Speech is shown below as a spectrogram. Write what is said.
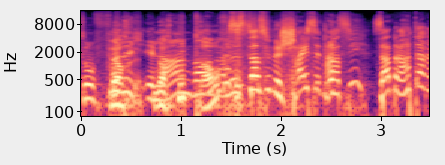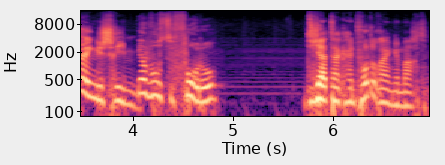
so völlig Noch- Elan noch gut war? drauf? Was ist das für eine Scheiße? Du Hat hast, sie? Sandra hat da reingeschrieben. Ja, wo ist das Foto? Die hat da kein Foto reingemacht.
